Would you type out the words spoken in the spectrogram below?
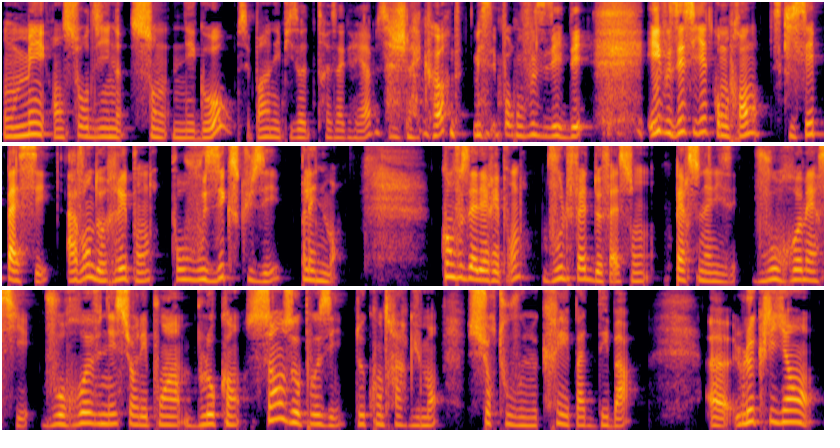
On met en sourdine son ego. C'est pas un épisode très agréable, ça je l'accorde, mais c'est pour vous aider. Et vous essayez de comprendre ce qui s'est passé avant de répondre pour vous excuser pleinement. Quand vous allez répondre, vous le faites de façon personnalisée. Vous remerciez, vous revenez sur les points bloquants sans opposer de contre-arguments. Surtout, vous ne créez pas de débat. Euh, le client,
